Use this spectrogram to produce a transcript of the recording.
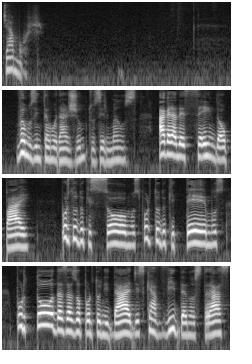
de amor. Vamos então orar juntos, irmãos, agradecendo ao Pai por tudo que somos, por tudo que temos, por todas as oportunidades que a vida nos traz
